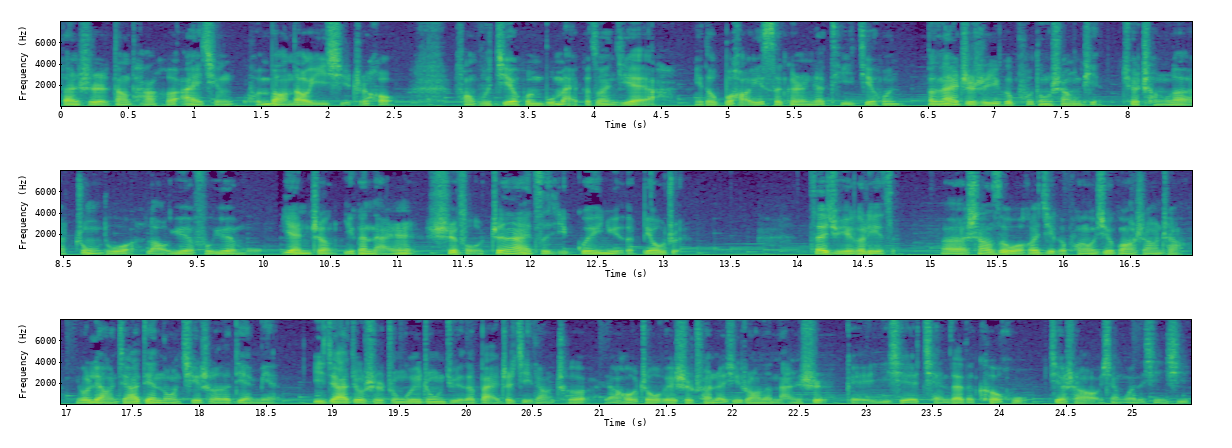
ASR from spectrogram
但是当它和爱情捆绑到一起之后，仿佛结婚不买个钻戒呀，你都不好意思跟人家提结婚。本来只是一个普通商品，却成了众多老岳父岳母验证一个男人是否真爱自己闺女的标准。再举一个例子。呃，上次我和几个朋友去逛商场，有两家电动汽车的店面，一家就是中规中矩的摆着几辆车，然后周围是穿着西装的男士给一些潜在的客户介绍相关的信息，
